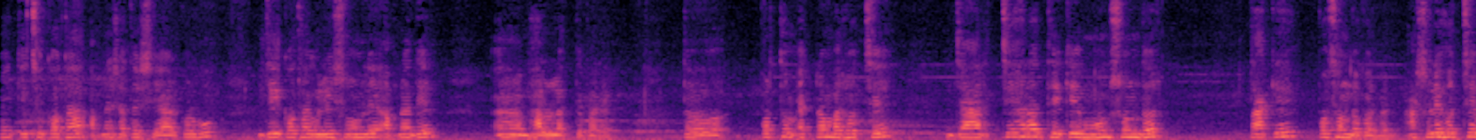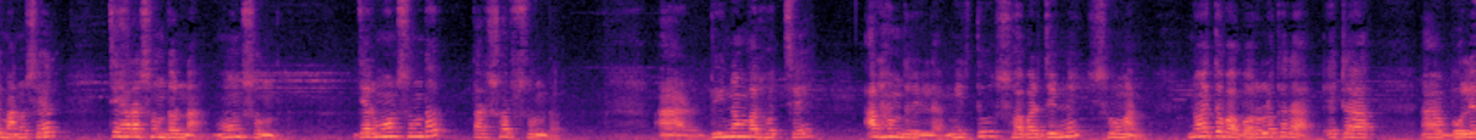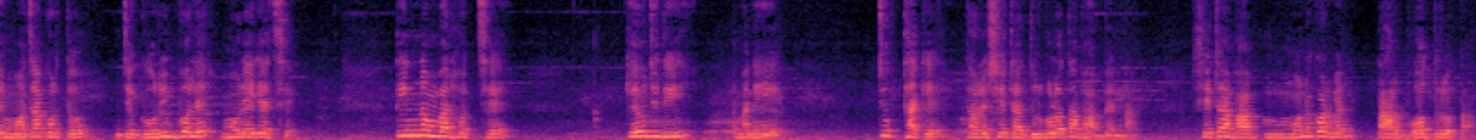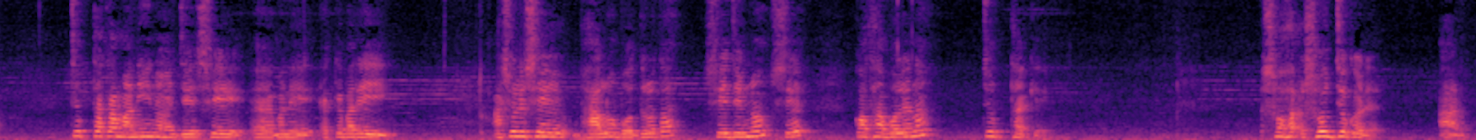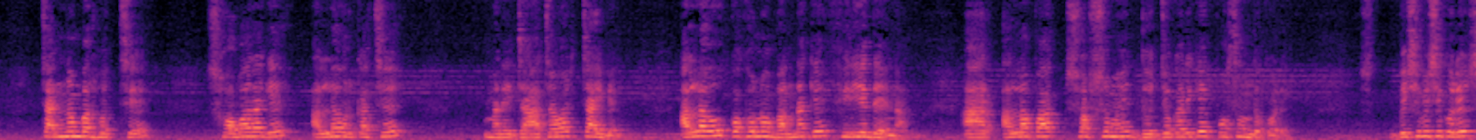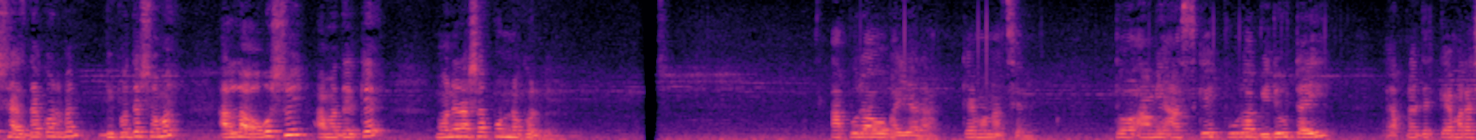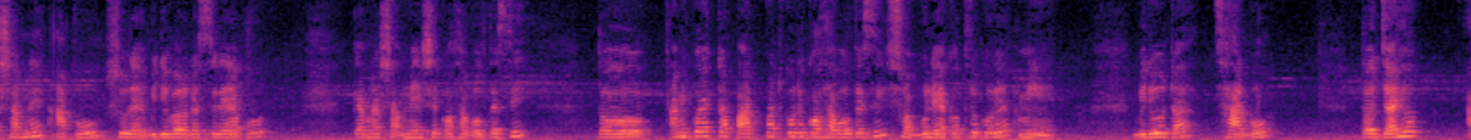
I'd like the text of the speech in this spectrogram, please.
আমি কিছু কথা আপনার সাথে শেয়ার করব। যে কথাগুলি শুনলে আপনাদের ভালো লাগতে পারে। তো প্রথম এক নম্বর হচ্ছে, যার চেহারা থেকে মন সুন্দর, তাকে পছন্দ করবেন। আসলে হচ্ছে মানুষের চেহারা সুন্দর না, মন সুন্দর। যার মন সুন্দর, তার সব সুন্দর। আর দুই নম্বর হচ্ছে, আলহামদুলিল্লাহ, মৃত্যু সবার জন্য সমান। নয়তো বা বড়লোকেরা এটা বলে মজা করতো যে গরিব বলে মরে গেছে। তিন নম্বর হচ্ছে, কেউ যদি মানে চুপ থাকে, তাহলে সেটা দুর্বলতা ভাববেন না। সেটা ভাব, মনে করবেন তার ভদ্রতা। চুপ থাকা মানেই নয় যে সে মানে একেবারেই আসলে সে ভালো ভদ্রতা, সেজন্য সে কথা বলে না, চুপ থাকে সহ্য করে। আর চার নম্বর হচ্ছে, সবার আগে আল্লাহর কাছে মানে যা চাওয়ার চাইবেন। আল্লাহ কখনো বান্দাকে ফিরিয়ে দেয় না। আর আল্লাহ পাক সবসময় ধৈর্যকারীকে পছন্দ করে। বেশি বেশি করে সাজদা করবেন বিপদের সময়। আল্লাহ অবশ্যই আমাদেরকে মনের আশা পূর্ণ করবে আপুরা ও ভাইয়ারা, কেমন আছেন? তো আমি আজকে পুরো ভিডিওটাই আপনাদের ক্যামেরার সামনে আপু, সুরে, ভিডিও ব্লগার সুরে আপু, ক্যামেরার সামনে এসে কথা বলতেছি। তো আমি কয়েকটা পার্ট পার্ট করে কথা বলতেছি, সবগুলি একত্র করে আমি ভিডিওটা ছাড়বো। তো যাই হোক,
